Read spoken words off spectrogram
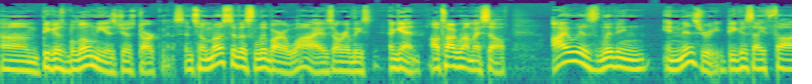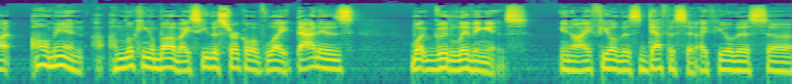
Um, because below me is just darkness. And so most of us live our lives, or at least, again, I'll talk about myself. I was living in misery because I thought, oh man, I'm looking above. I see the circle of light. That is what good living is. You know, I feel this deficit. I feel this. Uh,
